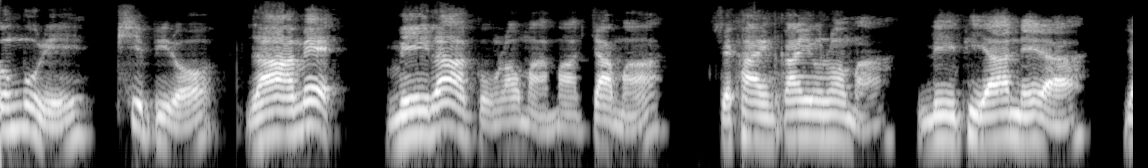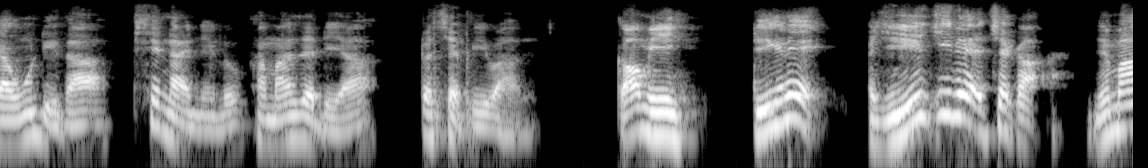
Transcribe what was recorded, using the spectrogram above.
ွန်းမှုတွေဖြစ်ပြီးတော့လာမဲ့မေလကုံလောက်မှာမှကြာမှာရခိုင်ကမ်းရိုးလုံးမှာလေဖိအားနေတာရောင်ဝန်းဒေသဖြစ်နိုင်တယ်လို့ခန့်မှန်းချက်တွေကတွက်ချက်ပေးပါတယ်။ကောင်းပြီဒီကနေ့အရေးကြီးတဲ့အချက်က မြန်မာ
